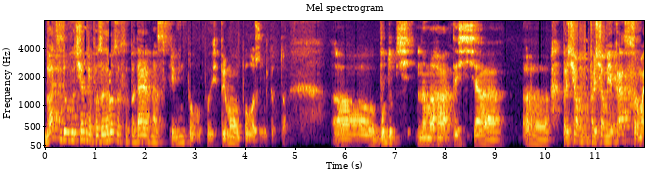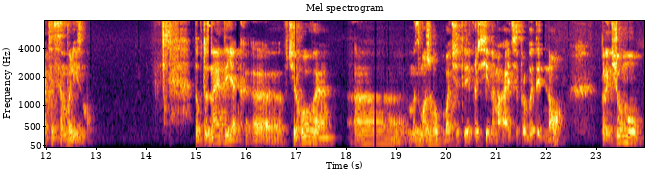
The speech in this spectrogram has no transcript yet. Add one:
22 червня по загрозах випадає в нас в прямому положенні. Тобто будуть намагатися. Е, причому, причому якраз в форматі символізму. Тобто, знаєте, як е, в чергове е, ми зможемо побачити, як Росія намагається пробити дно. Причому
